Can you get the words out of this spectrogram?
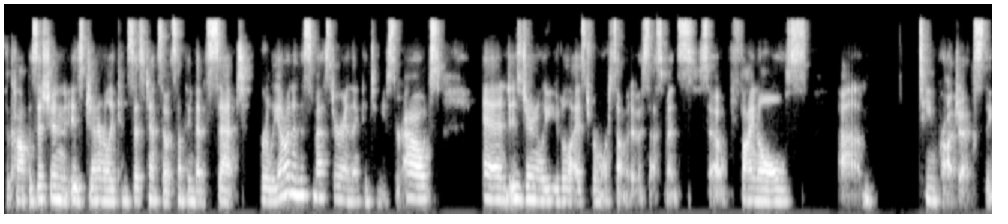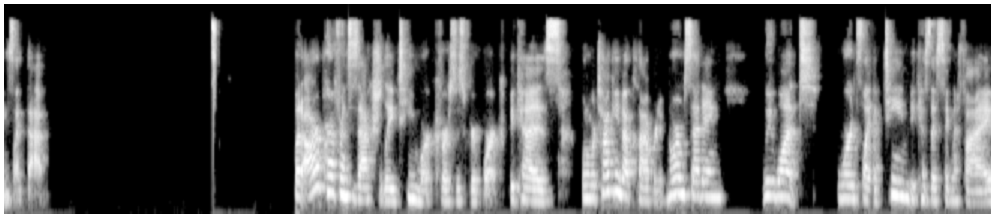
the composition is generally consistent. So it's something that is set early on in the semester and then continues throughout and is generally utilized for more summative assessments. So finals, um, team projects, things like that. But our preference is actually teamwork versus group work because when we're talking about collaborative norm setting, we want words like team because they signify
